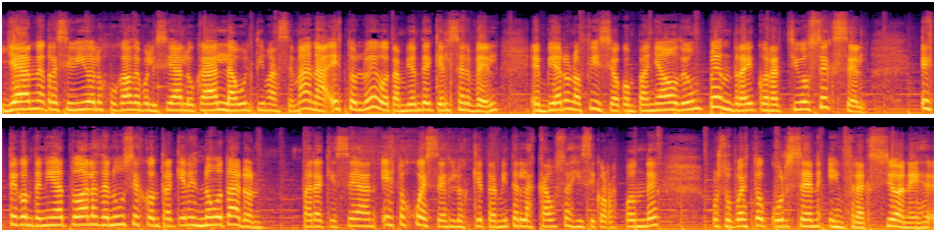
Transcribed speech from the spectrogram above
Ya han recibido los juzgados de policía local la última semana. Esto luego también de que el CERVEL enviara un oficio acompañado de un pendrive con archivos Excel. Este contenía todas las denuncias contra quienes no votaron para que sean estos jueces los que tramiten las causas y si corresponde, por supuesto, cursen infracciones.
